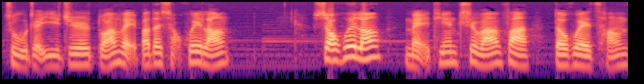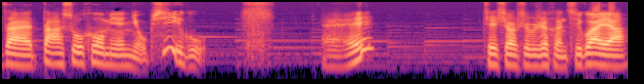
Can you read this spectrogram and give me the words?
住着一只短尾巴的小灰狼。小灰狼每天吃完饭都会藏在大树后面扭屁股。哎，这事儿是不是很奇怪呀？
